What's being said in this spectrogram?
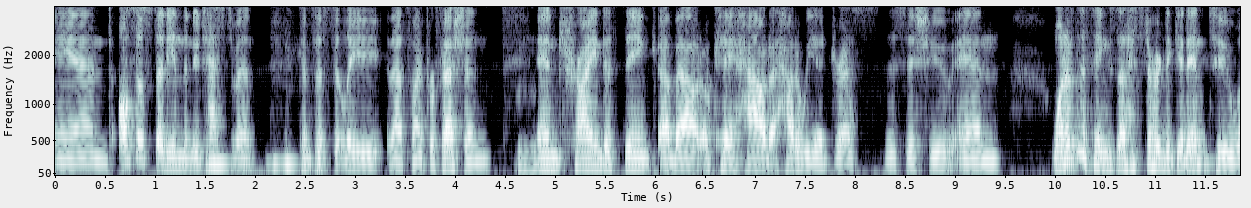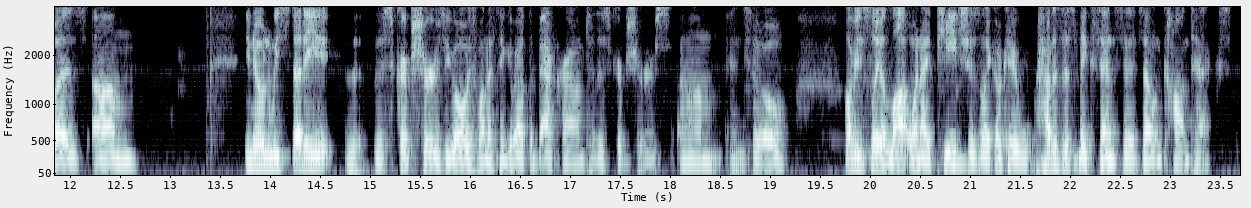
and also studying the New Testament consistently. That's my profession, mm-hmm. and trying to think about okay, how do how do we address this issue? And one of the things that I started to get into was, um, you know, when we study the, the, scriptures, you always want to think about the background to the scriptures, um, and so obviously a lot when I teach is like, okay, how does this make sense in its own context?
